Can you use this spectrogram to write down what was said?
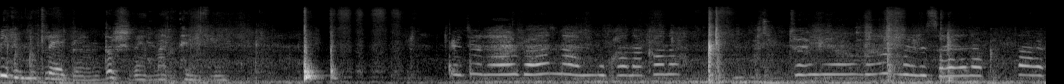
bir gün mutlu edeyim. Dur şurayı ben temizleyeyim. Geceler benden bu kana kana. Tüm yıldızları sayana kadar.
